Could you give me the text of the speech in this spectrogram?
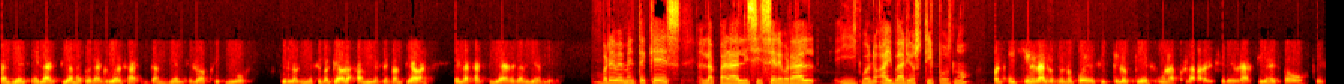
también en la actividad motora gruesa y también en los objetivos que los niños se planteaban, las familias se planteaban en las actividades de la vida diaria. Brevemente, ¿qué es la parálisis cerebral? Y bueno, hay varios tipos, ¿no? Bueno, en general lo que uno puede decir que lo que es una, la parálisis cerebral, que viene todo, que es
